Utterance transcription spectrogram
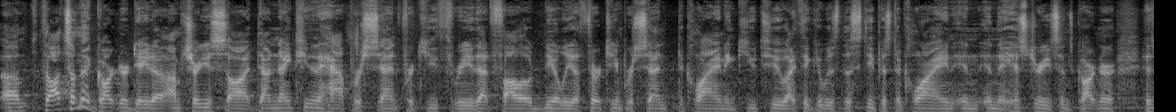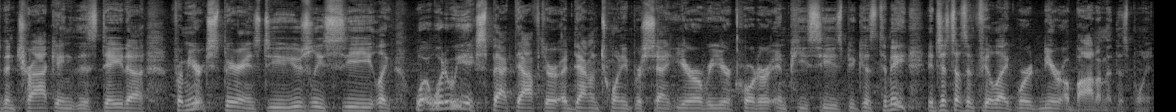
Um, thoughts on that Gartner data? I'm sure you saw it down 19.5% for Q3. That followed nearly a 13% decline in Q2. I think it was the steepest decline in, in the history since Gartner has been tracking this data. From your experience, do you usually see, like, what, what do we expect after a down 20% year over year quarter in PCs? Because to me, it just doesn't feel like we're near a bottom at this point.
